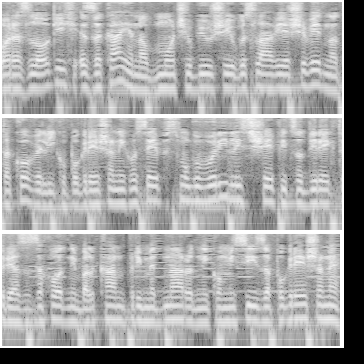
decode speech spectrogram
O razlogih, zakaj je na območju bivše Jugoslavije še vedno tako veliko pogrešanih oseb, smo govorili s šefico direktorja za Zahodni Balkan pri Mednarodni komisiji za pogrešane,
